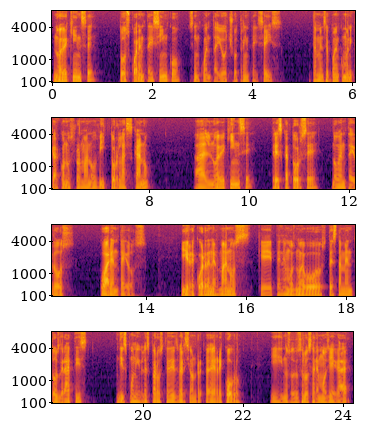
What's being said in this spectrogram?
915-245-5836 también se pueden comunicar con nuestro hermano Víctor Lascano al 915-314-9242. Y recuerden hermanos que tenemos nuevos testamentos gratis disponibles para ustedes versión eh, recobro y nosotros se los haremos llegar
